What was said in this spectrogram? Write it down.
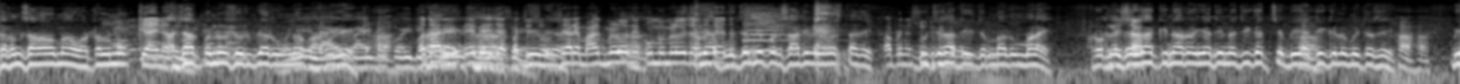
ધર્મશાળાઓમાં હોટલમાં હજાર પંદરસો રૂપિયા રૂમના ભાડું છે. વધારે બે બે હજાર પચીસો. જ્યારે માઘ મેળો ને કુંભ મેળો ચાલુ થાય ભોજનની પણ સારી વ્યવસ્થા છે. આપણને ગુજરાતી જમવાનું મળે. રોટલી ગંગા કિનારો અહીંયાથી નજીક જ છે બે અઢી કિલોમીટર છે. હા હા. બે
